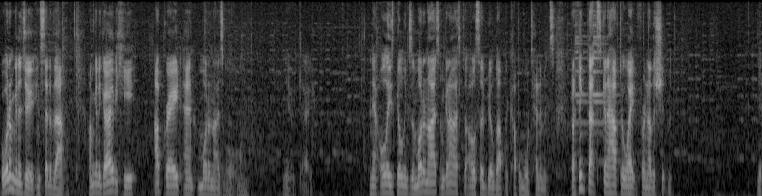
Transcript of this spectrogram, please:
But what I'm going to do, instead of that, I'm going to go over here, upgrade, and modernize all. There we go. Now, all these buildings are modernized. I'm going to have to also build up a couple more tenements. But I think that's going to have to wait for another shipment. Yeah,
